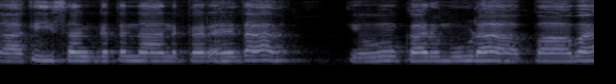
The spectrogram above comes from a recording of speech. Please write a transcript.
ਤਾਂ ਕਿ ਸੰਗਤ ਨਾਨਕ ਰਹਿੰਦਾ? ਕਿਉ ਕਰ ਮੂੜਾ ਪਾਵੈ?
